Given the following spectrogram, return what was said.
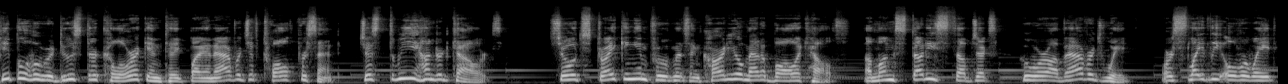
people who reduced their caloric intake by an average of 12%, just 300 calories, showed striking improvements in cardiometabolic health among study subjects who were of average weight or slightly overweight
